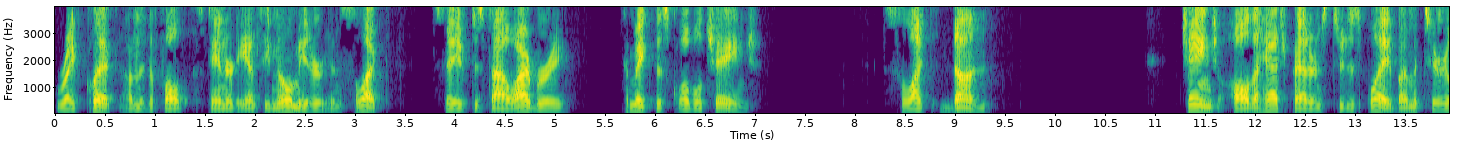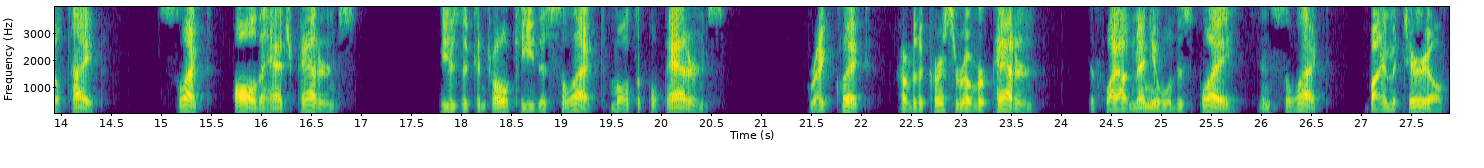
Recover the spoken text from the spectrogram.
right-click on the default standard ANSI millimeter and select Save to Style Library to make this global change. Select Done. Change all the hatch patterns to display by material type. Select all the hatch patterns. Use the Control key to select multiple patterns. Right-click, hover the cursor over Pattern. The flyout menu will display and select by material.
